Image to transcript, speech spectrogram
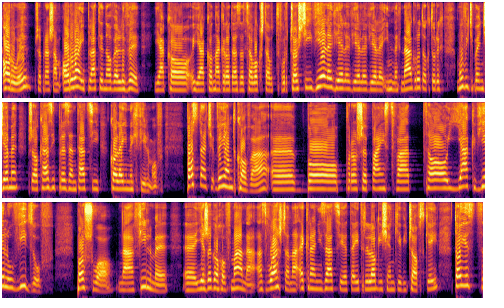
orły, przepraszam, orła i platynowe lwy jako, jako nagroda za całokształt twórczości i wiele, wiele, wiele, wiele innych nagród, o których mówić będziemy przy okazji prezentacji kolejnych filmów. Postać wyjątkowa, e, bo proszę Państwa, to jak wielu widzów poszło na filmy e, Jerzego Hoffmana, a zwłaszcza na ekranizację tej trylogii Sienkiewiczowskiej, to jest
